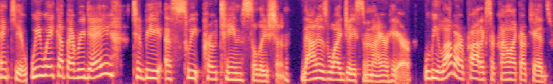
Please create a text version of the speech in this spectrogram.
Thank you. We wake up every day to be a sweet protein solution. That is why Jason and I are here. We love our products. They're kind of like our kids,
